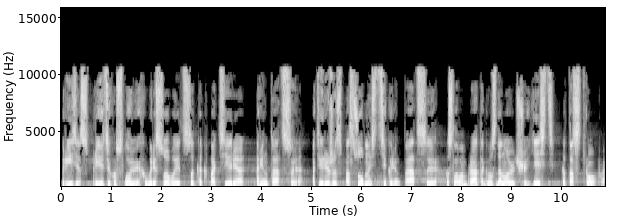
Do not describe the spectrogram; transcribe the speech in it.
Кризис при этих условиях вырисовывается как потеря ориентации. Потеря же способности к ориентации, по словам брата Гвоздановича, есть катастрофа.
